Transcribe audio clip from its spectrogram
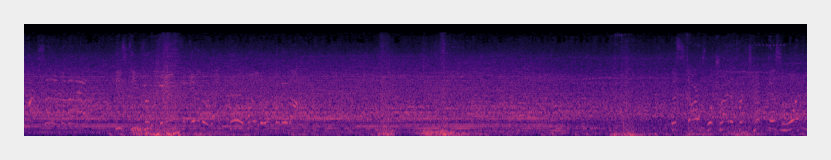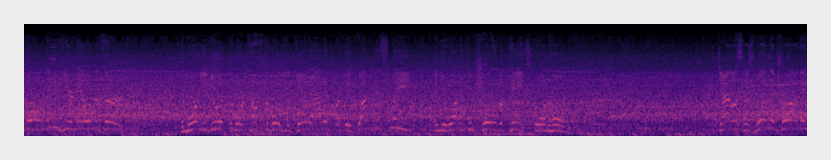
tucks it into the net. These teams are jammed together. That goal might open it up. The Stars will try to protect this one-goal lead here now in the third. The more you do it, the more comfortable you get at it, but they've got this lead, and you want to control the pace going home. Dallas has won the draw. They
